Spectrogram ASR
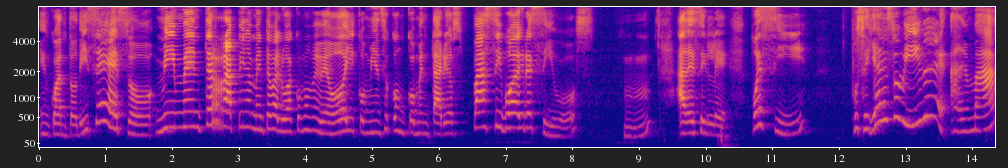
En cuanto dice eso, mi mente rápidamente evalúa cómo me veo hoy y comienzo con comentarios pasivo-agresivos a decirle, pues sí, pues ella de eso vive. Además,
